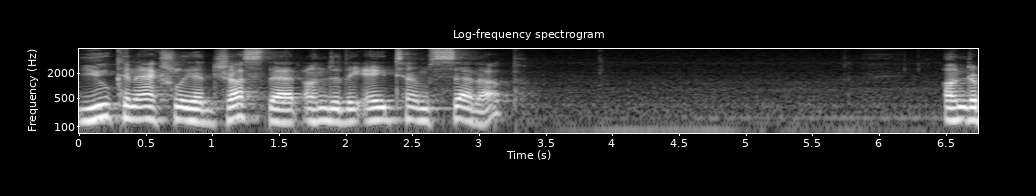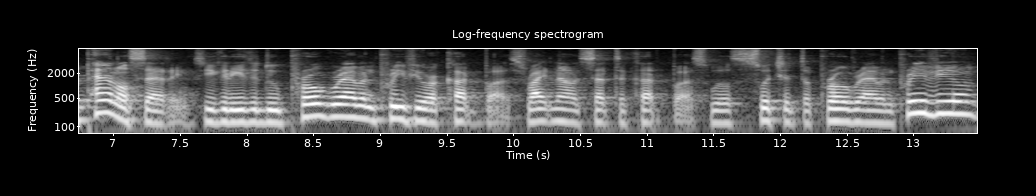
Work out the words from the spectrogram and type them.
you can actually adjust that under the ATEM setup under panel settings. You could either do program and preview or cut bus. Right now it's set to cut bus. We'll switch it to program and preview.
